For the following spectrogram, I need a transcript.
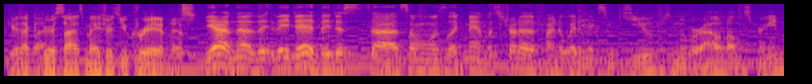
You hear that, but- computer science majors? You created this. Yeah, no, they, they did. They just uh, someone was like, man, let's try to find a way to make some cubes move around on the screen,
